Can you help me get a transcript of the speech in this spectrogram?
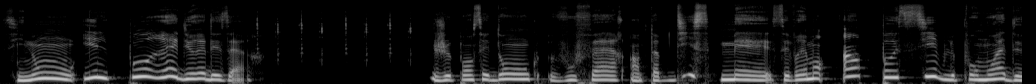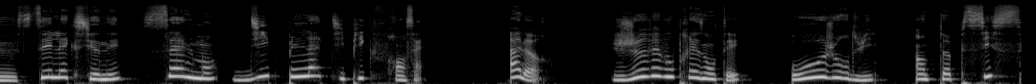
Sinon, il pourrait durer des heures. Je pensais donc vous faire un top 10, mais c'est vraiment impossible pour moi de sélectionner seulement 10 plats typiques français. Alors, je vais vous présenter aujourd'hui un top 6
